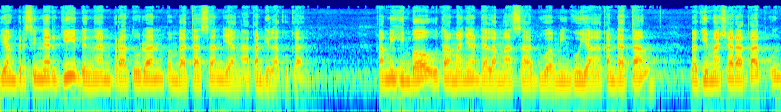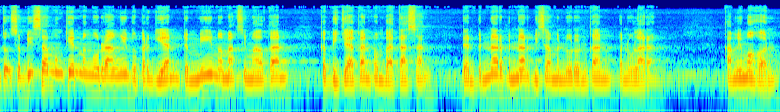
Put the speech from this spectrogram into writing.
yang bersinergi dengan peraturan pembatasan yang akan dilakukan. Kami himbau utamanya dalam masa dua minggu yang akan datang bagi masyarakat untuk sebisa mungkin mengurangi bepergian demi memaksimalkan kebijakan pembatasan dan benar-benar bisa menurunkan penularan. Kami mohon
